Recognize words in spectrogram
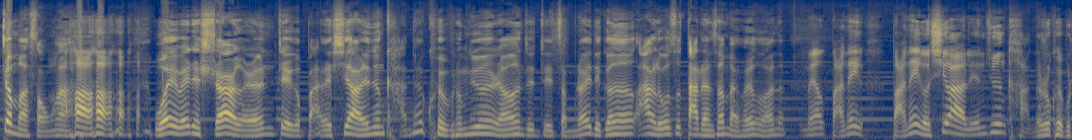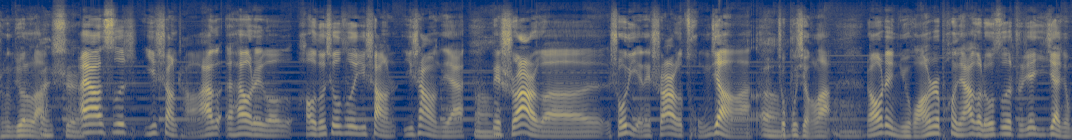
这么怂啊！我以为这十二个人，这个把这希腊联军砍得溃不成军，然后这这怎么着也得跟阿克琉斯大战三百回合呢？没有把那个把那个希腊联军砍的是溃不成军了哎。是埃阿斯一上场，阿还有这个奥德修斯一上一上去，嗯那十二个手底下那十二个从将啊嗯就不行了。嗯然后这女皇是碰见阿克琉斯，直接一剑就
